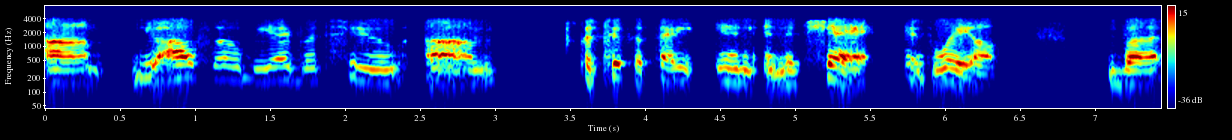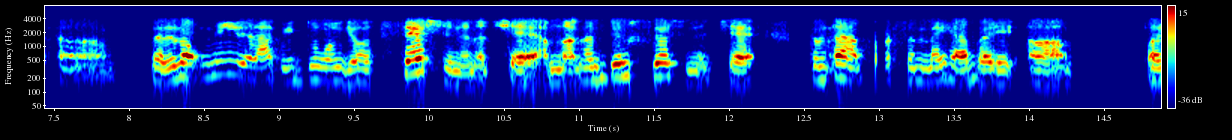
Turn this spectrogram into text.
um, you also be able to um, participate in, in the chat as well. But um, but it don't mean that I'll be doing your session in the chat. I'm not to do session in the chat. Sometimes a person may have a um, a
